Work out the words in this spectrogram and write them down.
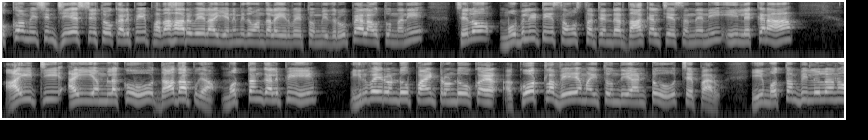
ఒక్కో మిషన్ జీఎస్టీతో కలిపి పదహారు వేల ఎనిమిది వందల ఇరవై తొమ్మిది రూపాయలు అవుతుందని చెలో మొబిలిటీ సంస్థ టెండర్ దాఖలు చేసిందని ఈ లెక్కన ఐటీఐఎంలకు దాదాపుగా మొత్తం కలిపి ఇరవై రెండు పాయింట్ రెండు ఒక కోట్ల వ్యయం అవుతుంది అంటూ చెప్పారు. ఈ మొత్తం బిల్లులను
